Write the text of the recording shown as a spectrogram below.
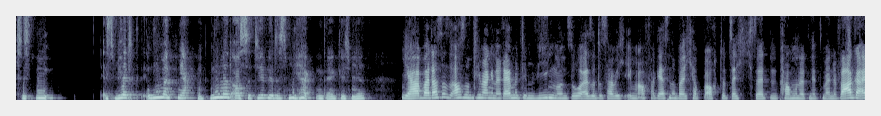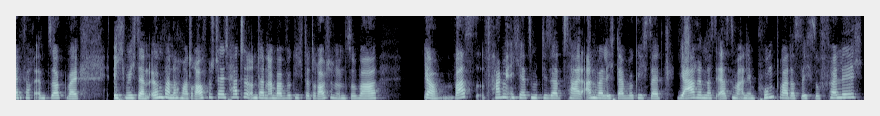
es ist, es wird niemand merken. Niemand außer dir wird es merken, denke ich mir. Ja, aber das ist auch so ein Thema generell mit dem Wiegen und so. Also das habe ich eben auch vergessen, aber ich habe auch tatsächlich seit ein paar Monaten jetzt meine Waage einfach entsorgt, weil ich mich dann irgendwann nochmal draufgestellt hatte und dann aber wirklich da drauf stand und so war, ja, was fange ich jetzt mit dieser Zahl an, weil ich da wirklich seit Jahren das erste Mal an dem Punkt war, dass ich so völlig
